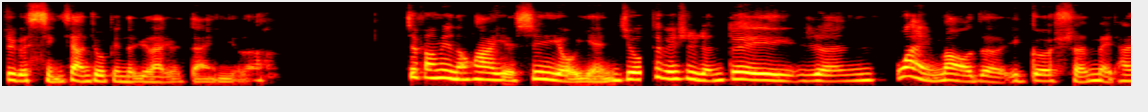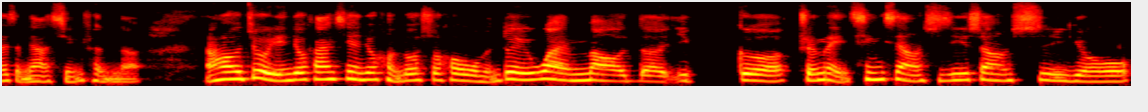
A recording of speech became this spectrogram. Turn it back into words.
这个形象就变得越来越单一了。这方面的话也是有研究，特别是人对人外貌的一个审美，它是怎么样形成的？然后就有研究发现，就很多时候我们对外貌的一个审美倾向，实际上是由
